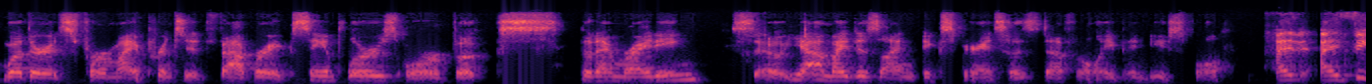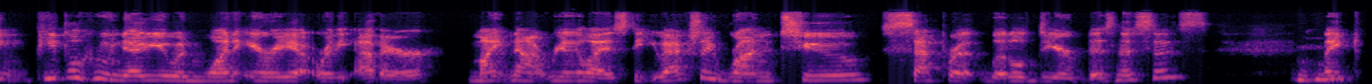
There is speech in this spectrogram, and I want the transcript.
whether it's for my printed fabric samplers or books that I'm writing. So yeah, my design experience has definitely been useful. I, I think people who know you in one area or the other might not realize that you actually run two separate little dear businesses. Mm-hmm. Like,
